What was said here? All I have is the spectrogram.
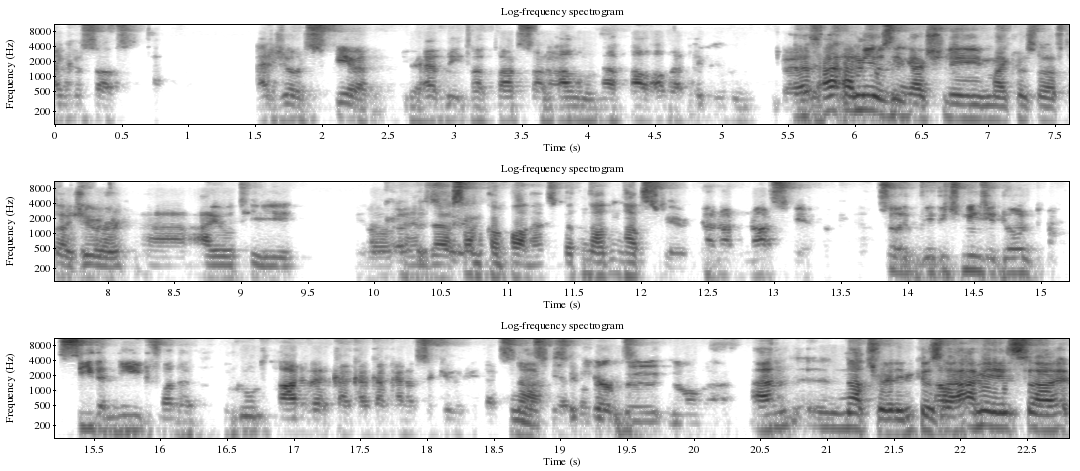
Microsoft's Azure Sphere. Do You have any thoughts on how, how, how applicable? Uh, I'm using actually Microsoft Azure uh, IoT, you know, Okay. and uh, some components, but not not Sphere. No, not, not Sphere. So which means you don't see the need for the root hardware ki- ki- ki- kind of security. That's No. Sphere. Secure boot and all that. Um, not really, because uh, I mean, it's uh,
